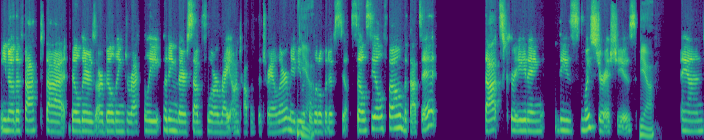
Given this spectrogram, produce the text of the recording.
You know, the fact that builders are building directly, putting their subfloor right on top of the trailer, maybe with Yeah. a little bit of sill seal foam, but that's it. That's creating these moisture issues. Yeah. And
